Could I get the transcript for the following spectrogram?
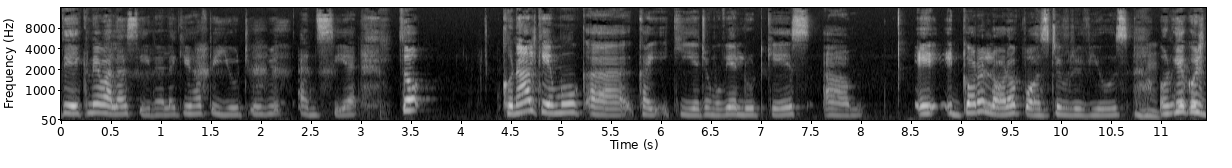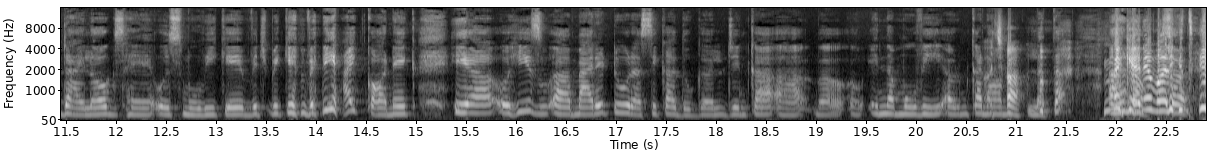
देखने वाला सीन है like you have to YouTube and see है तो कुणाल केमू uh, की ये जो मूवी है Lootcase it got a lot of positive reviews उनके कुछ डायलॉग्स हैं उस मूवी के which became very iconic he is married to Rasika Dugal जिनका इन द मूवी और उनका नाम अच्छा। लता मैं कहने वाली थी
